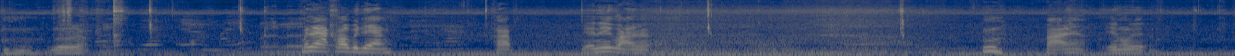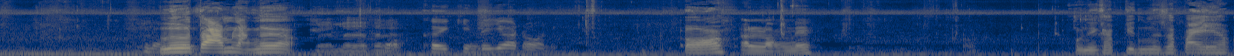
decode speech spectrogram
อืมเลยแล้ว เปิดเลยไม่น่าเข้าไปแดง ครับเดี๋ยวนี้ก่อนเนี่ยอืมปลาเนี่ยเองเลยเลอตามหลังเลยอะเปิดเลยซะแล้วเคยกินแต่ยอดอ่อน อ๋ออะลองเนี่ยวันนี้ครับกินสไปร์ครับ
